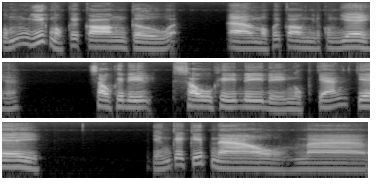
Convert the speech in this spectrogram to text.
cũng giết một cái con cừu á. À, một cái con như là con dê hả? Sau khi đi sau khi đi địa ngục chán chê những cái kiếp nào mà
